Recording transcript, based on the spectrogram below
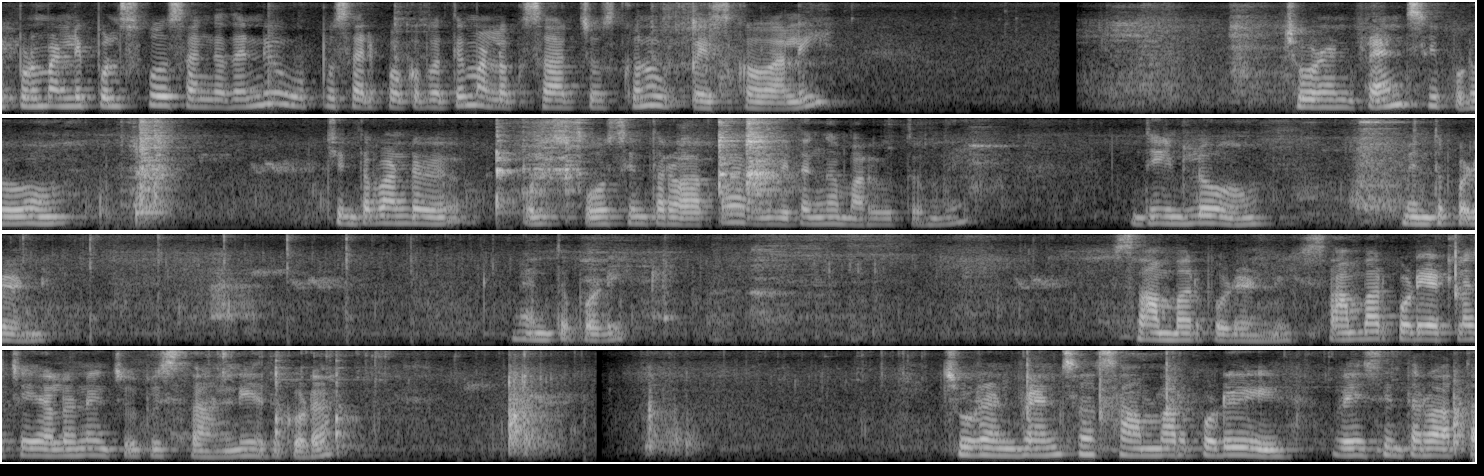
ఇప్పుడు మళ్ళీ పులుసు పోసాం కదండి ఉప్పు సరిపోకపోతే మళ్ళీ ఒకసారి చూసుకొని ఉప్పు వేసుకోవాలి. చూడండి ఫ్రెండ్స్ ఇప్పుడు చింతపండు పులుసు పోసిన తర్వాత ఈ విధంగా మరుగుతుంది. దీనిలో మెంతిపొడి అండి. మెంతిపొడి. సాంబార్ పొడి అండి. సాంబార్ పొడి ఎట్లా చేయాలో నేను చూపిస్తాను అండి అది కూడా. చూడండి ఫ్రెండ్స్ సాంబార్ పొడి వేసిన తర్వాత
